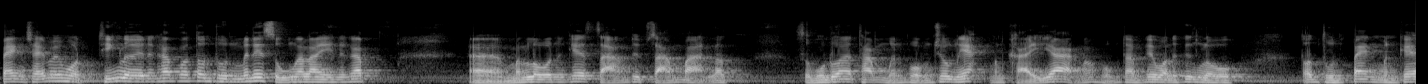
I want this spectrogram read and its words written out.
แป้งใช้ไม่หมดทิ้งเลยนะครับเพราะต้นทุนไม่ได้สูงอะไรนะครับอ่ามันโลนึงแค่สามสิบสามบาทเราสมมุติว่าทำเหมือนผมช่วงเนี้ยมันขายยากเนาะผมทำแค่วันละครึ่งโล ต้นทุนแป้งมันแค่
